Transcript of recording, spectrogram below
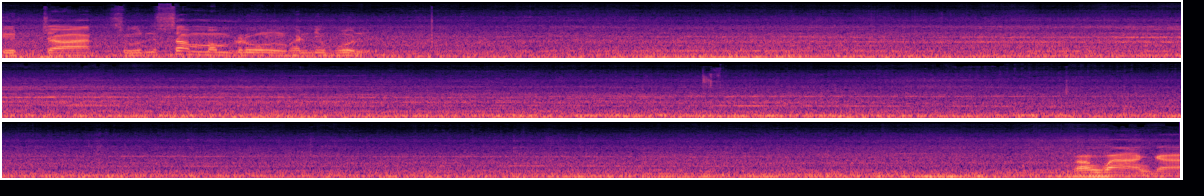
จุดจอดศูนย์ซ่อมบำรุงพันยุพุน ว่างๆก็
